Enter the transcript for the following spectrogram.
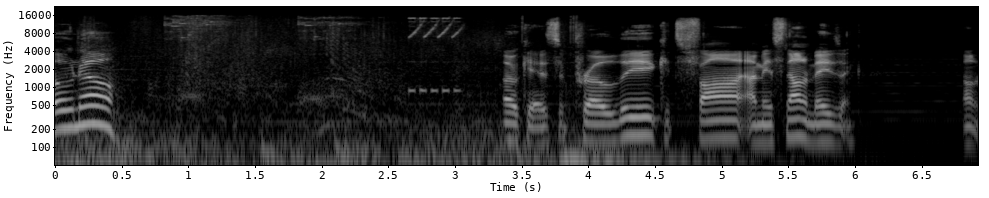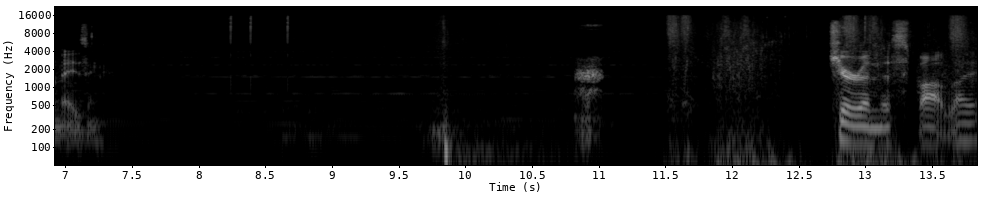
Oh no. Okay, it's a pro leak. It's fine. I mean, it's not amazing. Not amazing. Cure in this spotlight.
